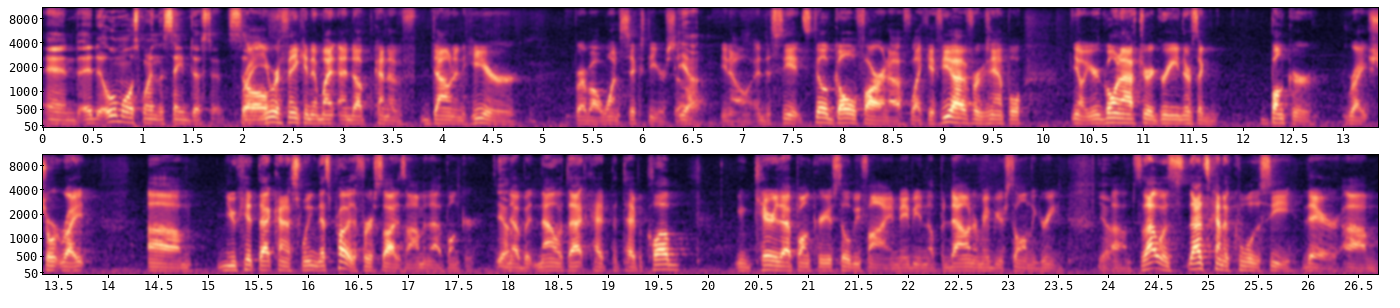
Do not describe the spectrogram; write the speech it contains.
And it almost went the same distance. So right. You were thinking it might end up kind of down in here for about 160 or so. Yeah. You know, and to see it still go far enough, like if you have, for example, you know, you're going after a green, there's a bunker right, short right. Um, you hit that kind of swing, that's probably the first thought is I'm in that bunker. Yeah. Now, but now with that type of, club, you can carry that bunker, you'll still be fine. Maybe an up and down, or maybe you're still on the green. Yeah. Um, so that was that's kind of cool to see there. Um,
